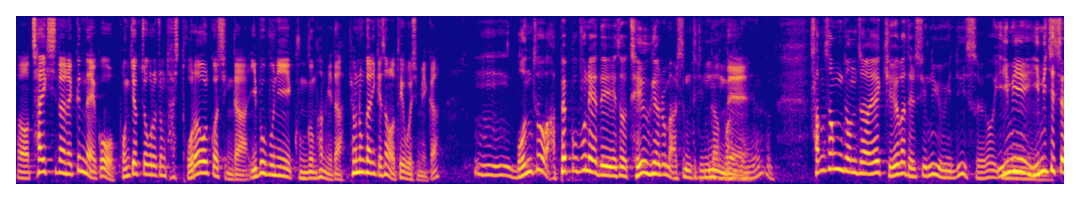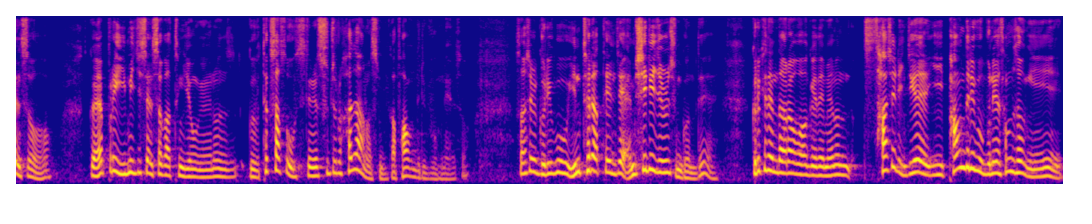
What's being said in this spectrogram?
어, 차익 실현을 끝내고 본격적으로 좀 다시 돌아올 것인가 이 부분이 궁금합니다. 평론가님께서는 어떻게 보십니까? 음, 먼저 앞에 부분에 대해서 제 의견을 말씀드린다고 음, 네. 하면 삼성전자의 기회가 될 수 있는 요인도 있어요. 이미 음. 이미지 센서 그 애플의 이미지 센서 같은 경우에는 그 텍사스 오스틴에 수주를 하지 않았습니까? 파운드리 부분에서. 사실 그리고 인텔한테 이제 M 시리즈를 준 건데 그렇게 된다라고 하게 되면은 사실 이제 이 파운드리 부분에 삼성이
